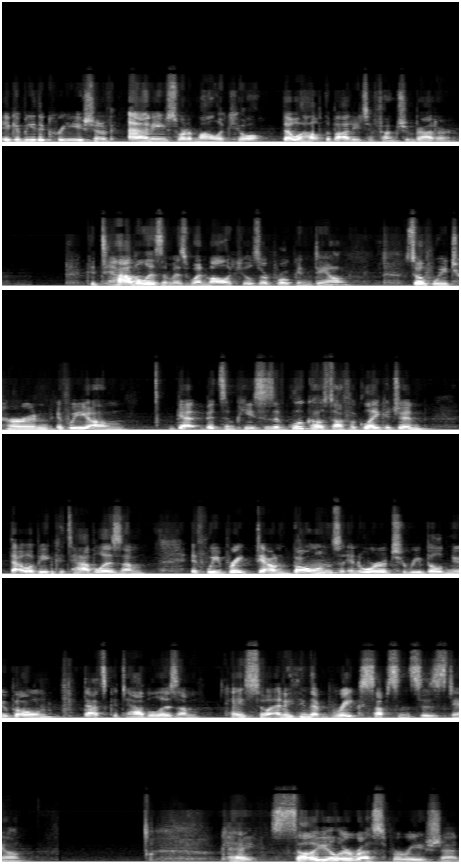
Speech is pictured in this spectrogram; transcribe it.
It could be the creation of any sort of molecule that will help the body to function better. Catabolism is when molecules are broken down. So if we turn, if we um, get bits and pieces of glucose off of glycogen, that would be catabolism. If we break down bones in order to rebuild new bone, that's catabolism. Okay, so anything that breaks substances down. Okay, cellular respiration.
